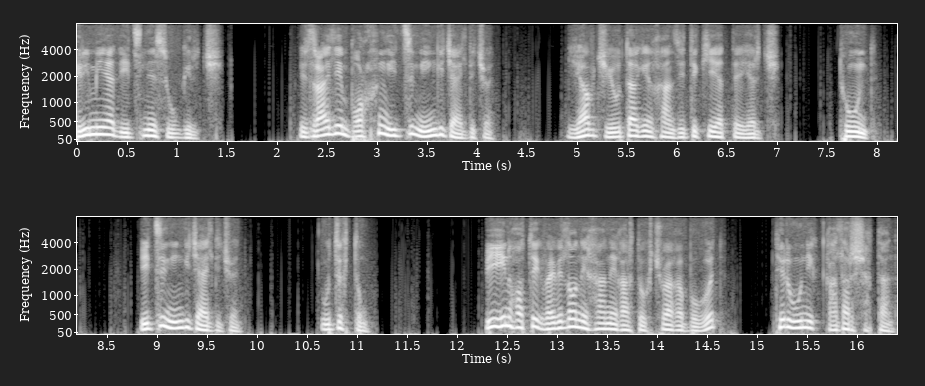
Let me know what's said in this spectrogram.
Иремияд эзнээс үг ирж Израилийн бурхан эзэн ингэж айлдаж байна. Явж Юдагийн хаан Зидкиятай ярьж түүнд эзэн ингэж айлдаж байна. Үзэгтэн. Би энэ хотыг Вавилоны хааны гарт өгч байгаа бөгөөд тэр үүнийг галаар шатаана.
